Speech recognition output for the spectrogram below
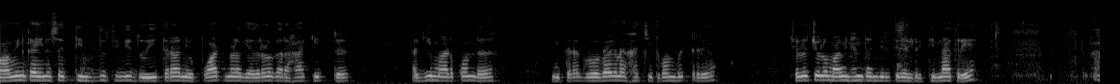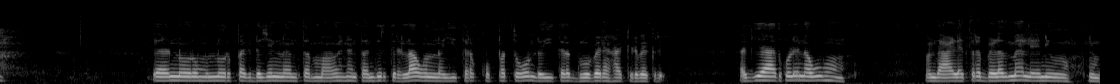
ಮಾವಿನಕಾಯಿನೂ ಸಹಿತ ತಿಂದಿದ್ದು ತಿಂದಿದ್ದು ಈ ಥರ ನೀವು ಪಾಟ್ನೊಳಗೆ ಎದ್ರೊಳಗಾರ ಹಾಕಿಟ್ಟು ಅಗಿ ಮಾಡ್ಕೊಂಡು ಈ ಥರ ಗ್ರೋ ಬ್ಯಾಗ್ನಾಗ ಹಚ್ಚಿ ಇಟ್ಕೊಂಡ್ಬಿಟ್ರಿ. ಚಲೋ ಚಲೋ ಮಾವಿನ ಹಣ್ಣು ತಂದಿರ್ತೀರಲ್ರಿ, ತಿನ್ನಾಕ್ರಿ. ಎರಡು ನೂರು ಮುನ್ನೂರು ರೂಪಾಯಿ ಡಜನ್ ಅಂತ ಮಾವಿನ ಹಣ್ಣು ತಂದಿರ್ತೀರಲ್ಲ ಅವನ್ನ ಈ ಥರ ಕೊಪ್ಪ ತೊಗೊಂಡು ಈ ಥರ ಗ್ರೋ ಬ್ಯಾಗ್ನಾಗ ಹಾಕಿಡ್ಬೇಕು ರೀ ಅಗಿ ಆದ್ಕೊಳ್ಳಿ ನಾವು ಒಂದು ಆಳೆ ಥರ ಬೆಳೆದ ಮೇಲೆ ನೀವು ನಿಮ್ಮ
